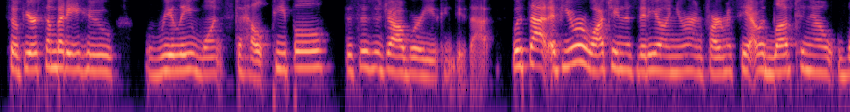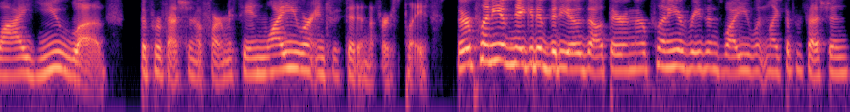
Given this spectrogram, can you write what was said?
So if you're somebody who really wants to help people, this is a job where you can do that. With that, if you are watching this video and you're in pharmacy, I would love to know why you love the profession of pharmacy and why you are interested in the first place. There are plenty of negative videos out there, and there are plenty of reasons why you wouldn't like the profession.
